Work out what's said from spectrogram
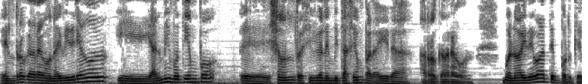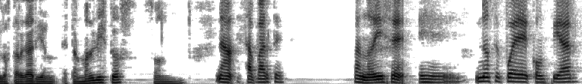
en Roca Dragón hay vidriagón y al mismo tiempo eh, John recibió una invitación para ir a, a Roca Dragón. Bueno, hay debate porque los Targaryen están mal vistos, son... No, esa parte, cuando dice, eh, no se puede confiar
